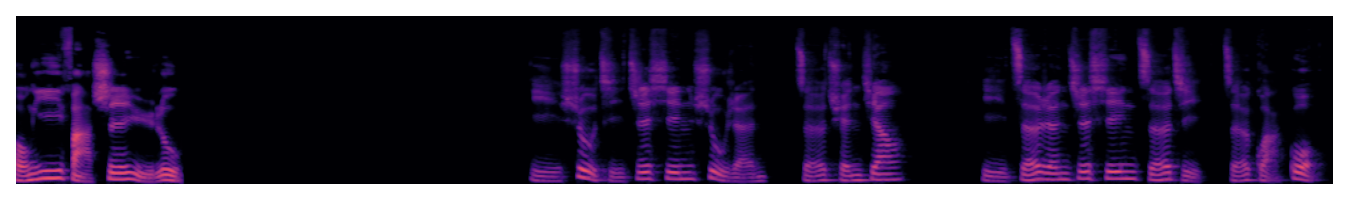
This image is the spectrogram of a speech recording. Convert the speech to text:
弘一法师语录。以恕己之心恕人则全交。以责人之心责己则寡过。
